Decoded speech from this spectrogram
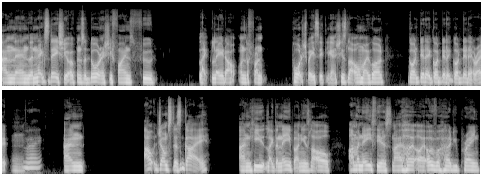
And then the next day, she opens the door and she finds food like laid out on the front porch basically and she's like oh my god god did it god did it god did it right Mm. Right. and out jumps this guy and he like the neighbor and he's like oh i'm an atheist and i heard i overheard you praying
